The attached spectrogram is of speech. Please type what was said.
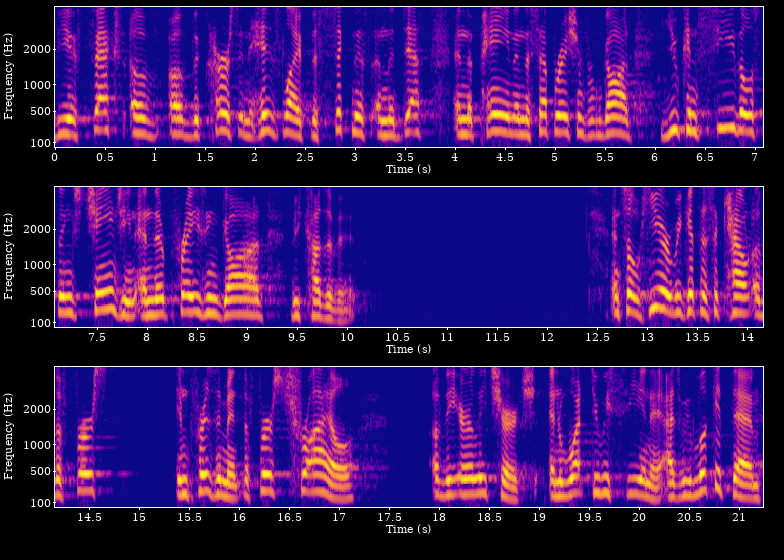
the effects of, of the curse in his life, the sickness and the death and the pain and the separation from God, you can see those things changing, and they're praising God because of it. And so here we get this account of the first imprisonment, the first trial of the early church, and what do we see in it? As we look at them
